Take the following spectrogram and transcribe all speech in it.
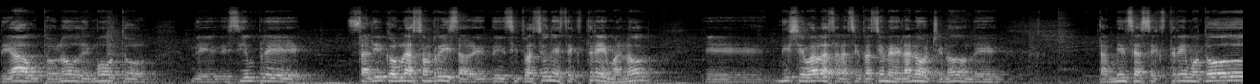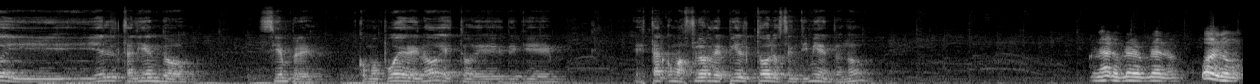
de auto, ¿no? de moto, de, siempre salir con una sonrisa, de, situaciones extremas, ¿no? Eh, ni llevarlas a las situaciones de la noche, ¿no? donde también se hace extremo todo y, y él saliendo siempre como puede, ¿no? Esto de, de que estar como a flor de piel todos los sentimientos, ¿no? Claro, claro, claro. Bueno,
